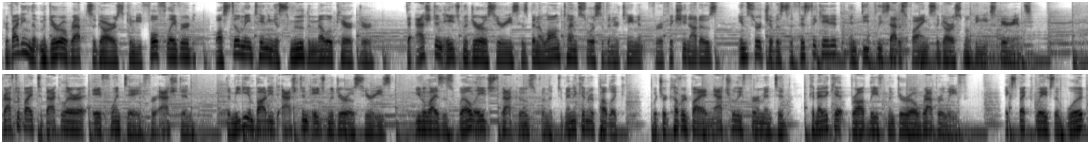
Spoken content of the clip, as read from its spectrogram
Providing that Maduro wrapped cigars can be full flavored while still maintaining a smooth and mellow character, the Ashton Aged Maduro series has been a long-time source of entertainment for aficionados in search of a sophisticated and deeply satisfying cigar smoking experience. Crafted by Tabacalera A. Fuente for Ashton, the medium bodied Ashton Aged Maduro series utilizes well aged tobaccos from the Dominican Republic, which are covered by a naturally fermented Connecticut broadleaf Maduro wrapper leaf. Expect waves of wood,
